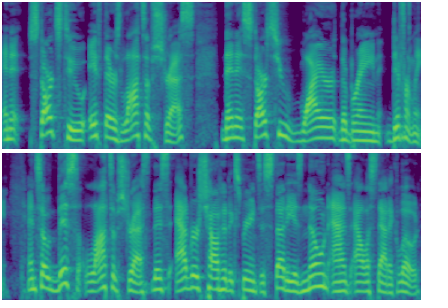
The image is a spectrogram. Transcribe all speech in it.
And it starts to, if there's lots of stress, then it starts to wire the brain differently. And so this lots of stress, this adverse childhood experiences study is known as allostatic load.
